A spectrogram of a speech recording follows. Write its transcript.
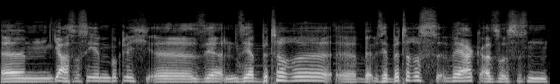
ähm, ja, es ist eben wirklich äh, sehr, ein sehr bittere, äh, sehr bitteres Werk. Also es ist ein,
